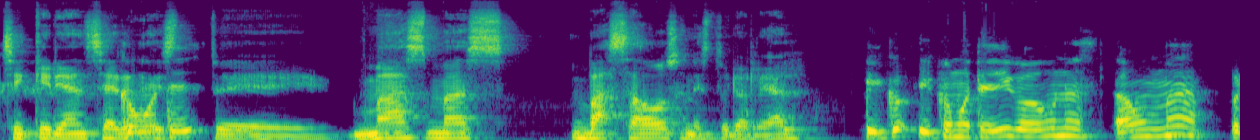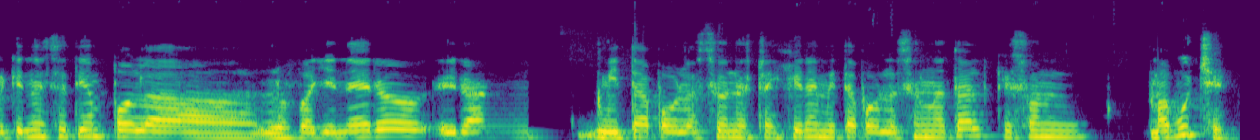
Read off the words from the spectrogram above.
Si querían ser este, más, más basados en la historia real. Y, como te digo, aún, aún más, porque en ese tiempo los balleneros eran mitad población extranjera mitad población natal, que son mapuche.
